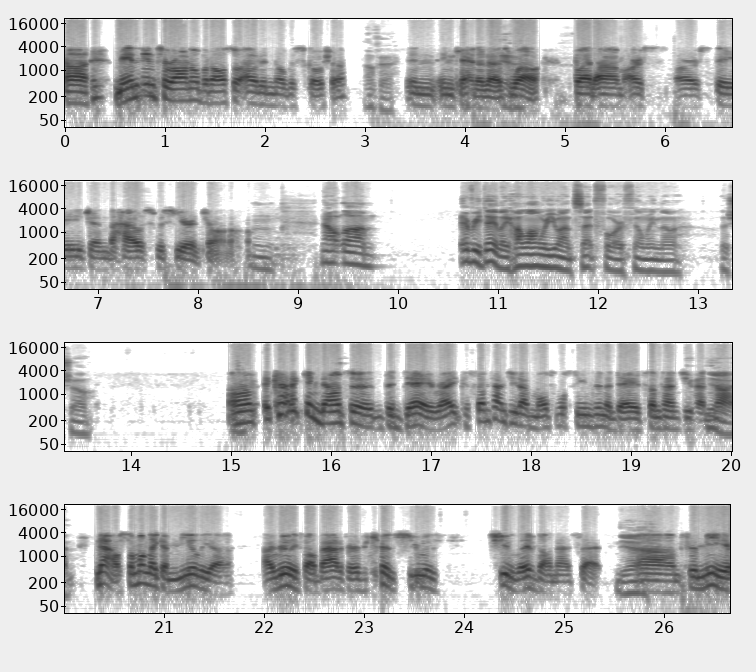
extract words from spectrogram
Uh, mainly in Toronto but also out in Nova Scotia Okay. in, in Canada as Yeah. well. But um, our our stage and the house was here in Toronto. Now, um, every day, like, how long were you on set for filming the the show? Um, it kind of came down to the day, right? Because sometimes you'd have multiple scenes in a day, sometimes you had Yeah. none. Now, someone like Emilia, I really felt bad for her because she was she lived on that set. Yeah. Um, for me,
